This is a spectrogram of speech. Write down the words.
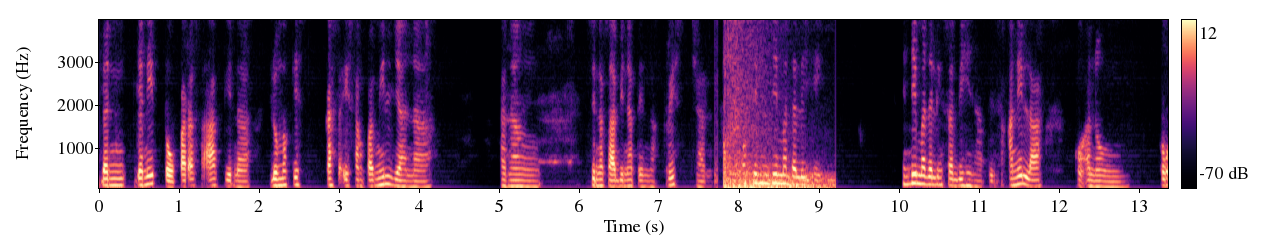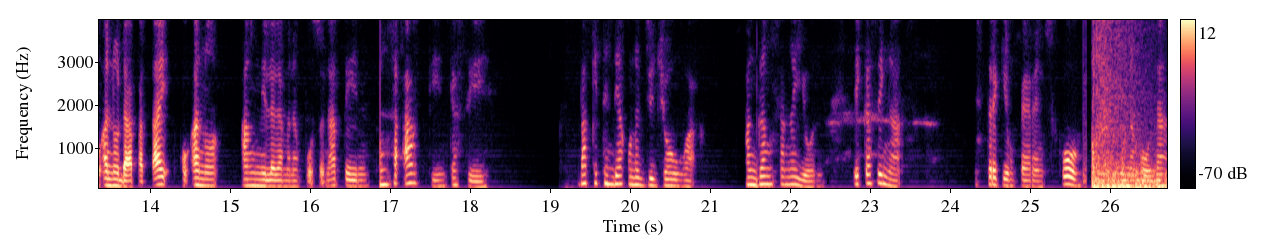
gan- ganito para sa akin na lumaki ka sa isang pamilya na kanang sinasabi natin na Christian kasi hindi madali eh. Hindi madaling sabihin natin sa kanila kung anong kung ano dapat tayo, kung ano ang nilalaman ng puso natin. Ang sa akin kasi bakit hindi ako nagjojowa hanggang sa ngayon eh kasi nga strict yung parents ko unang-una.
